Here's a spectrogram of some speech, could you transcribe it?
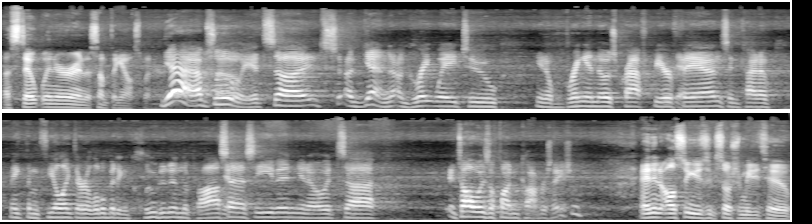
a stout winner, and a something else winner. Yeah, absolutely. It's uh, it's again a great way to you know bring in those craft beer fans and kind of make them feel like they're a little bit included in the process. Even you know it's uh, it's always a fun conversation. And then also using social media to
